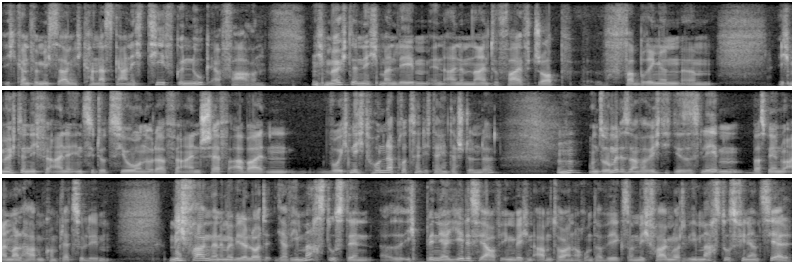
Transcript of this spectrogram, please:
ich kann für mich sagen, ich kann das gar nicht tief genug erfahren. Ich mhm. möchte nicht mein Leben in einem 9-to-5-Job verbringen. Ähm, ich möchte nicht für eine Institution oder für einen Chef arbeiten, wo ich nicht hundertprozentig dahinter stünde. Mhm. Und somit ist einfach wichtig, dieses Leben, was wir nur einmal haben, komplett zu leben. Mich fragen dann immer wieder Leute, ja, wie machst du es denn? Also ich bin ja jedes Jahr auf irgendwelchen Abenteuern auch unterwegs und mich fragen Leute, wie machst du es finanziell?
